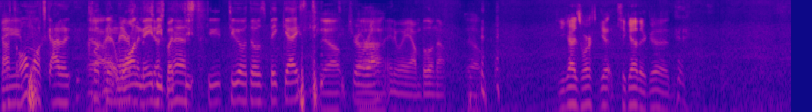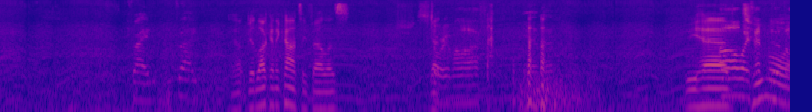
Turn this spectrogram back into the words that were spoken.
That's Bean- almost got a clip Yeah. In there, one but it maybe, but two, missed. two, two of those big guys to, Yeah, to throw uh, around. Anyway, I'm blown out. Yeah. you guys work get together good. Tried. We tried. Yep, good luck in the Consi, fellas. Got- Story of my life. Yeah, man. We have Always two have to do more.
